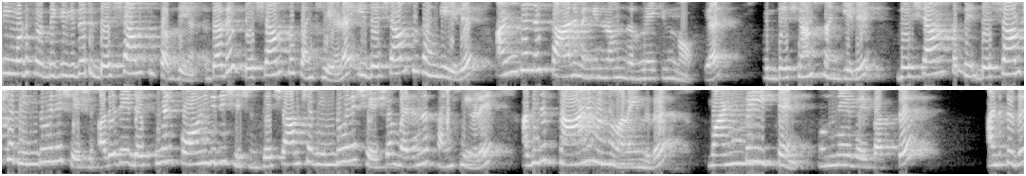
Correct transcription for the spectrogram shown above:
ഇനി ഇങ്ങോട്ട് ശ്രദ്ധിക്കുക ഇതൊരു ദശാംശ സംഖ്യയാണ് അതായത് ദശാംശ സംഖ്യയാണ്. ഈ ദശാംശ സംഖ്യയിൽ അഞ്ചിന്റെ സ്ഥാനം എങ്ങനെ നമ്മൾ നിർണയിക്കുന്നു നോക്കിയാൽ ഒരു ദശാംശ സംഖ്യയിൽ ദശാംശ ദശാംശ ബിന്ദുവിന് ശേഷം അതായത് ഈ ഡെസിമൽ പോയിന്റിന് ശേഷം ദശാംശ ബിന്ദുവിന് ശേഷം വരുന്ന സംഖ്യകളെ അതിന്റെ സ്ഥാനം എന്ന് പറയുന്നത് വൺ ബൈ ടെൻ ഒന്നേ ബൈ പത്ത് അടുത്തത്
